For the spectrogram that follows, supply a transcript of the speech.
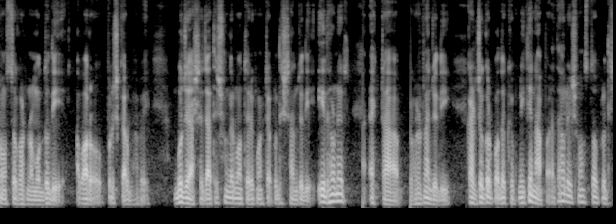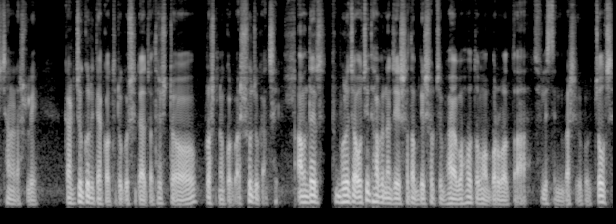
সমস্ত ঘটনার মধ্য দিয়ে আবারও পরিষ্কারভাবে বুঝে আসে জাতিসংঘের মতো এরকম একটা প্রতিষ্ঠান যদি এই ধরনের একটা ঘটনা যদি কার্যকর পদক্ষেপ নিতে না পারে, তাহলে এই সমস্ত প্রতিষ্ঠানের আসলে কার্যকরিতা কতটুকু সেটা যথেষ্ট প্রশ্ন করবার সুযোগ আছে। আমাদের ভুলে যাওয়া উচিত হবে না যে শতাব্দীর সবচেয়ে ভয়াবহতম বর্বরতা ফিলিস্তিনবাসীর উপর চলছে।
